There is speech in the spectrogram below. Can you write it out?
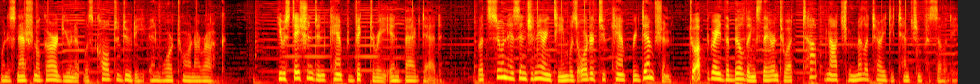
when his National Guard unit was called to duty in war torn Iraq. He was stationed in Camp Victory in Baghdad, but soon his engineering team was ordered to Camp Redemption to upgrade the buildings there into a top notch military detention facility.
